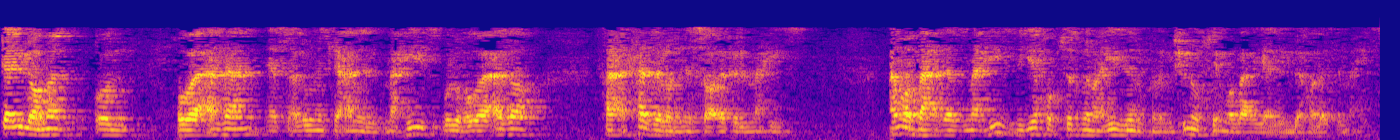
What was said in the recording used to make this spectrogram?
دلیل آمد قل هو اذن یسالون که عن المحیز قل هو فاعتزل النساء فی المحیز اما بعد از محیز دیگه خب صدق محیز نمی‌کنه. میشه نقطه ما برگردیم به حالت محیز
